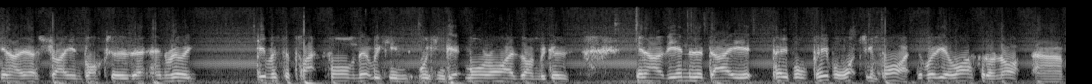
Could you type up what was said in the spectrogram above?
you know, Australian boxers and, and really give us a platform that we can we can get more eyes on because you know at the end of the day people people watching fight whether you like it or not um,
